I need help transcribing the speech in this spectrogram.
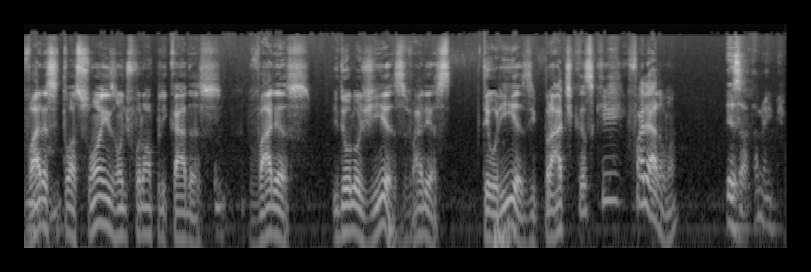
várias uhum. situações onde foram aplicadas várias ideologias, várias teorias e práticas que falharam, né? Exatamente.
